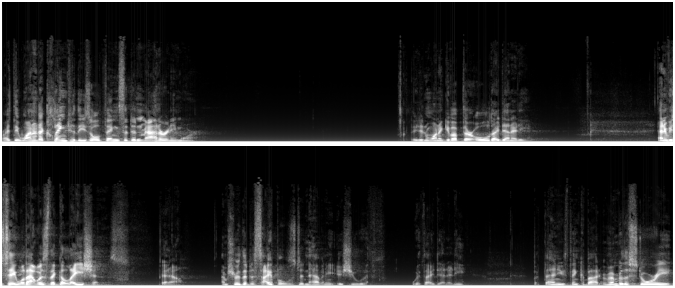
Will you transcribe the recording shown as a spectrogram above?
Right? They wanted to cling to these old things that didn't matter anymore. They didn't want to give up their old identity. And if you say, well, that was the Galatians, you know, I'm sure the disciples didn't have any issue with, with identity. But then you think about it. Remember the story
